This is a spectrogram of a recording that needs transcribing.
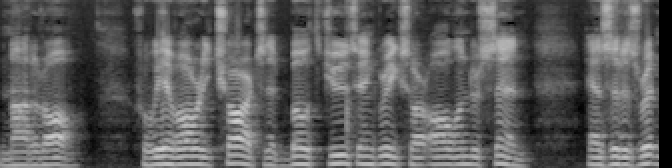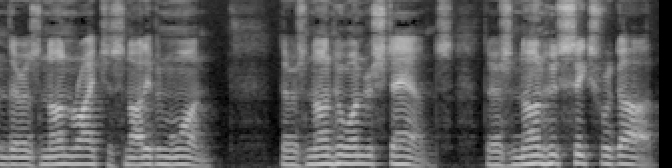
Not at all. For we have already charged that both Jews and Greeks are all under sin, As it is written, There is none righteous, not even one. There is none who understands. There is none who seeks for God.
